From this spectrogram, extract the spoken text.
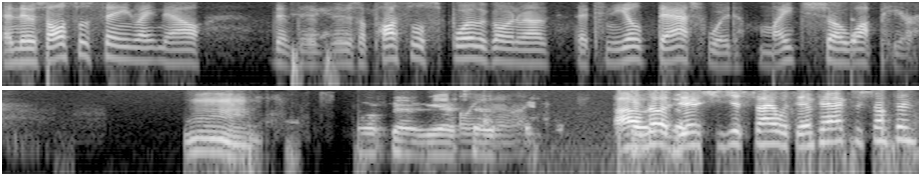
And there's also saying right now that there's a possible spoiler going around that Tenille Dashwood might show up here. Hmm. Okay, yeah. Believe So. I don't know. Didn't she just sign with Impact or something?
